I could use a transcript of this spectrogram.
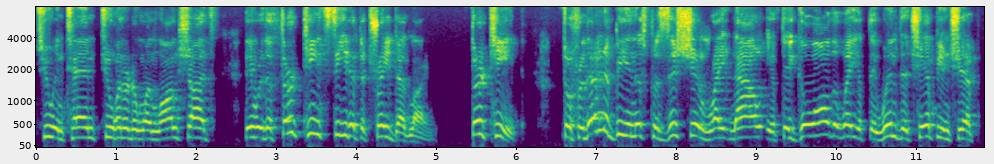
two and 10, 201 long shots. They were the 13th seed at the trade deadline. 13th. So for them to be in this position right now, if they go all the way, if they win the championship,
